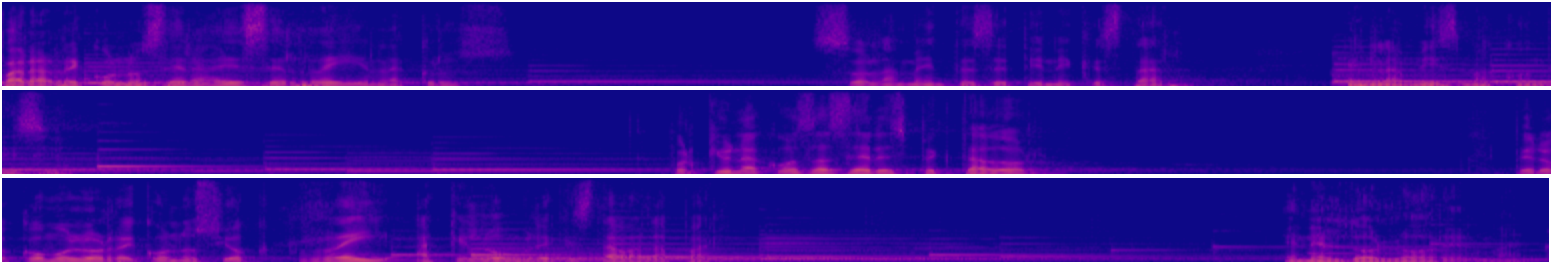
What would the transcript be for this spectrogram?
Para reconocer a ese rey en la cruz, solamente se tiene que estar en la misma condición. Porque una cosa es ser espectador pero ¿cómo lo reconoció rey aquel hombre que estaba a la par? En el dolor, hermano.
